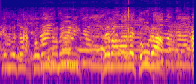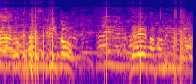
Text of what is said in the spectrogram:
que nuestra sobrina Mary le va a dar lectura a lo que está escrito de esta familia.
